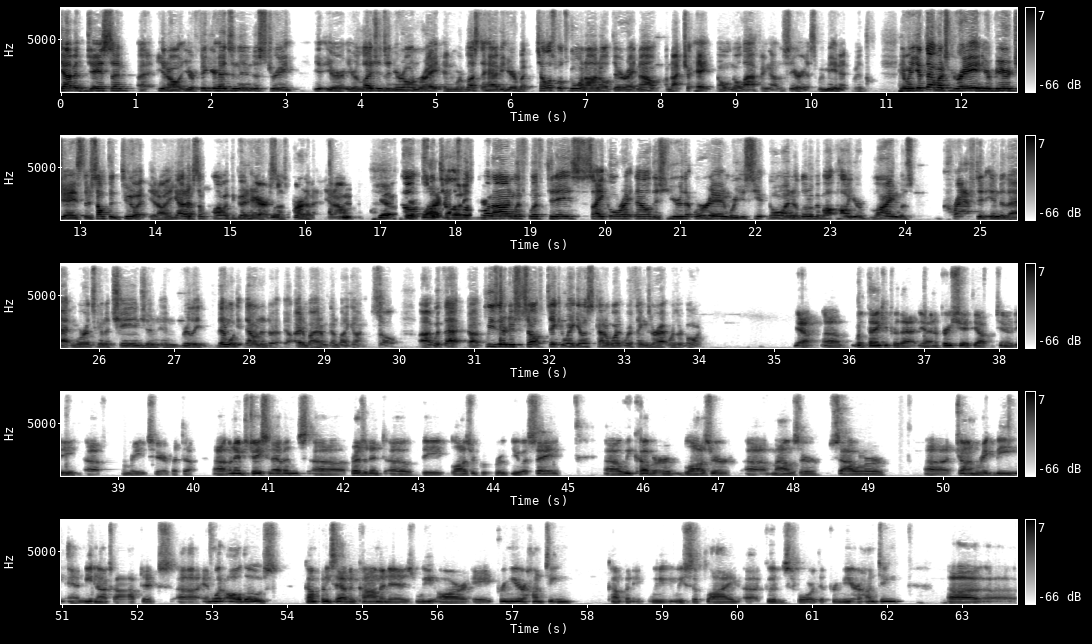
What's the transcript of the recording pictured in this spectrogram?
Kevin, Jason, uh, you know, your figureheads in the industry you're, you're legends in your own right, and we're blessed to have you here. But tell us what's going on out there right now. I'm not, hey, don't, no laughing. I'm serious. We mean it. With, you know, when you get that much gray in your beard, Jace, there's something to it. You know, you got to have something on with the good hair. So it's part of it, you know? Yeah. So, so tell us what's going on with, with today's cycle right now, this year that we're in, where you see it going, and a little bit about how your line was crafted into that and where it's going to change and, and really then we'll get down into item by item gun by gun so uh, with that, uh, please introduce yourself, take it away, give us kind of what, where things are at, where they're going. Yeah, uh, well, thank you for that. Yeah, and appreciate the opportunity uh, from Reed's here. But uh, uh, my name is Jason Evans, president of the Blaser Group USA. we cover Blaser, Mauser, Sauer, John Rigby, and Minox Optics. and what all those companies have in common is we are a premier hunting company. We, we supply uh, goods for the premier hunting, uh, uh,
